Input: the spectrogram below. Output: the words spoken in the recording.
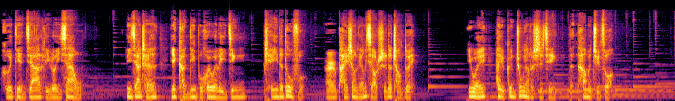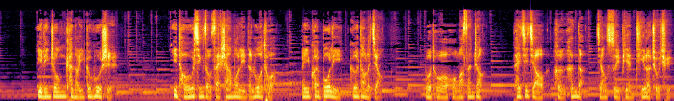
和店家理论一下午，李嘉诚也肯定不会为了一斤便宜的豆腐而排上两小时的长队，因为还有更重要的事情等他们去做。意林中看到一个故事：一头行走在沙漠里的骆驼被一块玻璃割到了脚，骆驼火冒三丈。抬起脚，狠狠地将碎片踢了出去，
